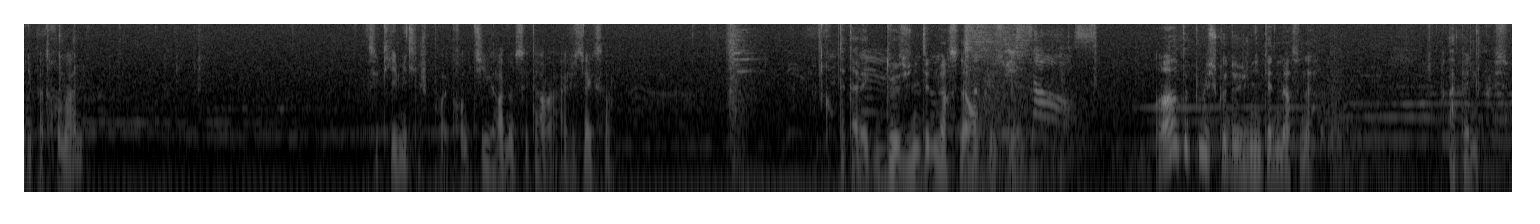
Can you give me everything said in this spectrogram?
Il est pas trop mal. C'est que limite, là, je pourrais prendre Tigre, à ajuster avec ça. Peut-être avec deux unités de mercenaires en plus. Un peu plus que deux unités de mercenaires. À peine plus.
